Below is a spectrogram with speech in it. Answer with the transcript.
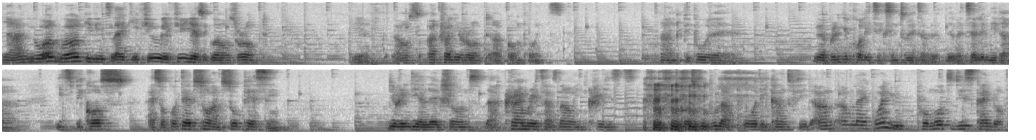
Yeah, and you all we all give it like a few a few years ago I was robbed. Yeah, I was actually robbed at gunpoint, and people were we were bringing politics into it. and They were telling me that it's because I supported so and so person during the elections that crime rate has now increased because people are poor, they can't feed. And I'm like, when you promote this kind of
